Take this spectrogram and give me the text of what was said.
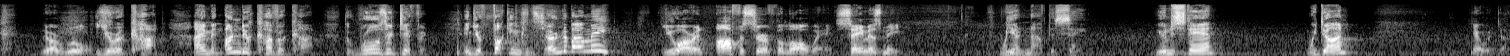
There are rules. You're a cop. I'm an undercover cop. The rules are different. And you're fucking concerned about me? You are an officer of the law, Wei, same as me. We are not the same. You understand? We done? Yeah, we're done.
